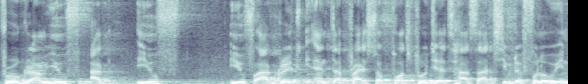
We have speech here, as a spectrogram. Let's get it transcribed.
program Youth, Ag Youth, Youth Agri Enterprise Support Project, has achieved the following.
